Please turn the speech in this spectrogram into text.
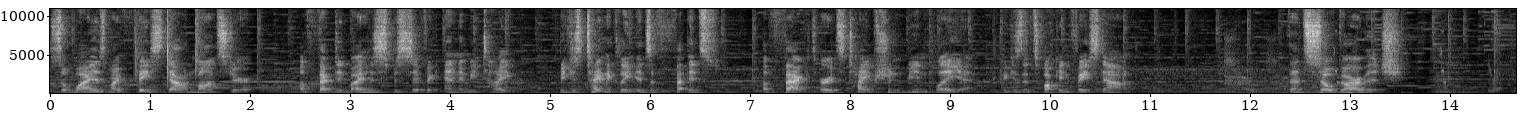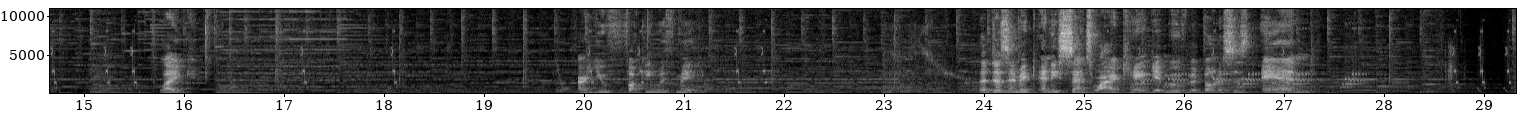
So why is my face down monster affected by his specific enemy type? Because technically it's it's effect, or its type, shouldn't be in play yet, because it's fucking face down. That's so garbage. Like... Are you fucking with me? That doesn't make any sense why I can't get movement bonuses and...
